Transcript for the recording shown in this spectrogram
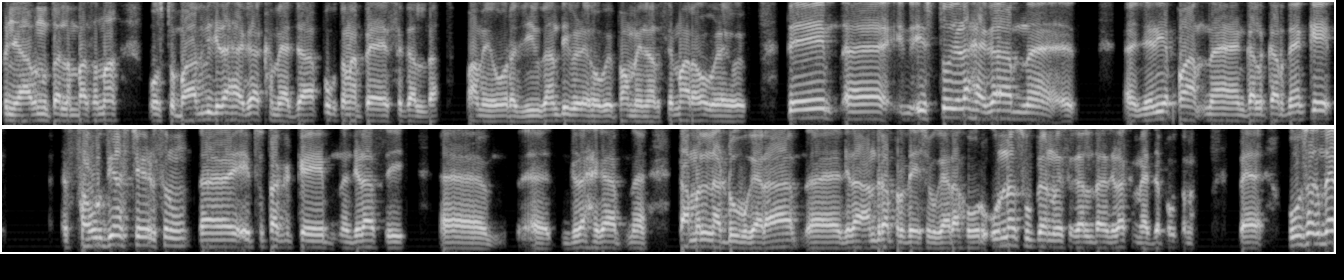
ਪੰਜਾਬ ਨੂੰ ਤਾਂ ਲੰਬਾ ਸਮਾਂ ਉਸ ਤੋਂ ਬਾਅਦ ਵੀ ਜਿਹੜਾ ਹੈਗਾ ਖਮਿਆਜਾ ਭੁਗਤਣਾ ਪਿਆ ਇਸ ਗੱਲ ਦਾ, ਭਾਵੇਂ ਉਹ ਰਾਜੀਵ ਗਾਂਧੀ ਵੇਲੇ ਹੋਵੇ, ਭਾਵੇਂ ਨਰਸਿਮਹਾ ਰਾਓ ਵੇਲੇ ਹੋਵੇ। ਤੇ ਇਸ ਤੋਂ ਜਿਹੜਾ ਹੈਗਾ ਜਿਹੜੀ ਆਪਾਂ ਗੱਲ ਕਰਦੇ ਹਾਂ ਕਿ ਸਾਊਥ ਦੀਆਂ ਸਟੇਟਸ ਨੂੰ ਇਥੋਂ ਤੱਕ ਕਿ ਜਿਹੜਾ ਸੀ ਜਿਹੜਾ ਹੈਗਾ ਤਾਮਿਲਨਾਡੂ ਵਗੈਰਾ ਜਿਹੜਾ ਆਂਧਰਾ ਪ੍ਰਦੇਸ਼ ਵਗੈਰਾ, ਹੋਰ ਉਹਨਾਂ ਸੂਬਿਆਂ ਨੂੰ ਇਸ ਗੱਲ ਦਾ ਜਿਹੜਾ ਖਮਿਆਜਾ ਭੁਗਤਣਾ ਹੋ ਸਕਦਾ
